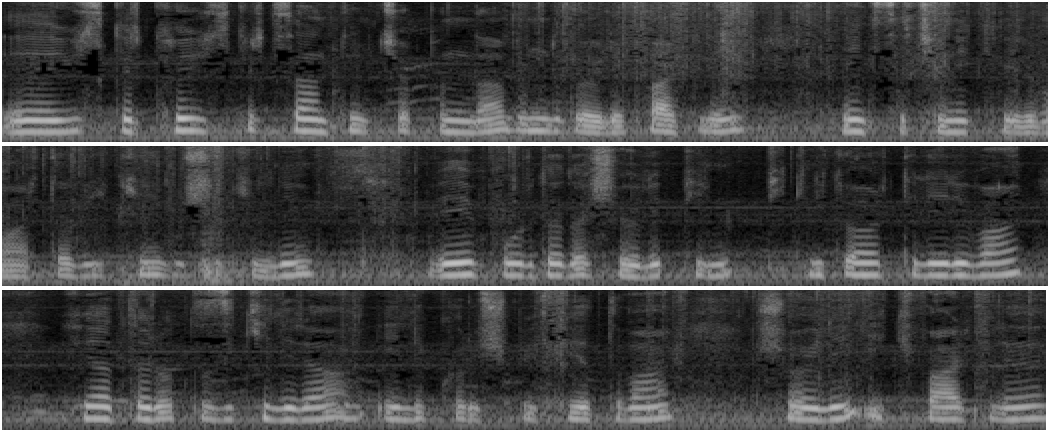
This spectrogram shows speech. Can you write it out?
E, 140 140 santim çapında. Bunda böyle farklı renk seçenekleri var tabii ki bu şekilde. Ve burada da şöyle piknik örtüleri var. Fiyatları 32 lira 50 kuruş bir fiyatı var. Şöyle iki farklı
